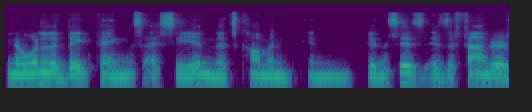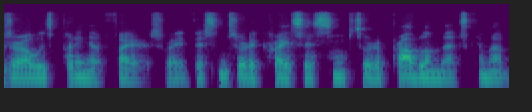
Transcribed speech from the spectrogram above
you know, one of the big things I see and that's common in businesses is the founders are always putting out fires, right? There's some sort of crisis, some sort of problem that's come up.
